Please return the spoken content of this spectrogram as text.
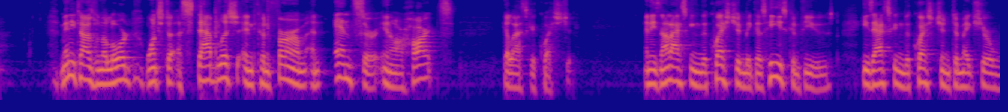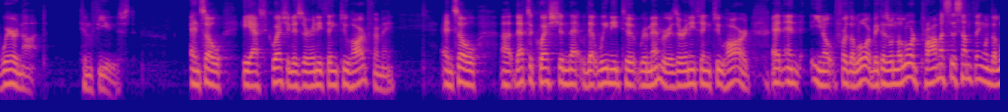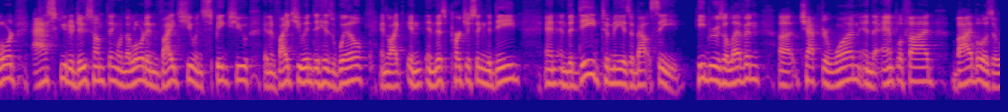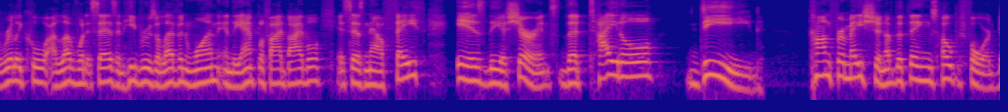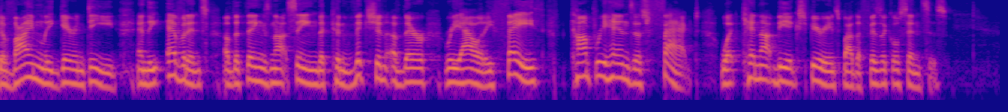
many times when the Lord wants to establish and confirm an answer in our hearts, He'll ask a question. And He's not asking the question because He's confused. He's asking the question to make sure we're not confused. And so he asked the question, is there anything too hard for me? And so uh, that's a question that that we need to remember. Is there anything too hard? And and you know, for the Lord, because when the Lord promises something, when the Lord asks you to do something, when the Lord invites you and speaks you and invites you into His will, and like in in this purchasing the deed, and and the deed to me is about seed. Hebrews 11, uh, chapter 1 in the Amplified Bible is a really cool. I love what it says in Hebrews 11, 1 in the Amplified Bible. It says, Now faith is the assurance, the title deed, confirmation of the things hoped for, divinely guaranteed, and the evidence of the things not seen, the conviction of their reality. Faith comprehends as fact what cannot be experienced by the physical senses.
